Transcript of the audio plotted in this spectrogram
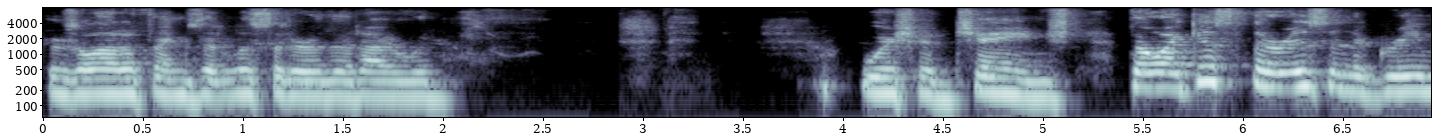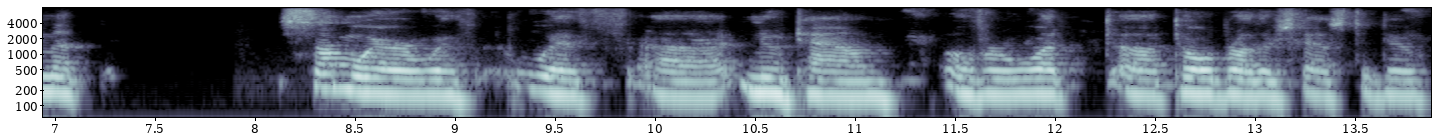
there's a lot of things at Liseter that I would wish had changed. Though I guess there is an agreement somewhere with with uh, Newtown over what uh, Toll Brothers has to do,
